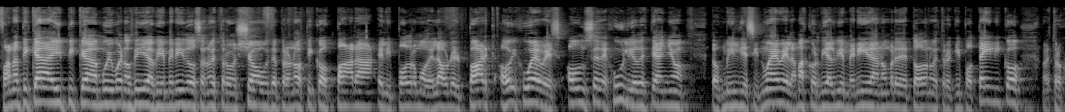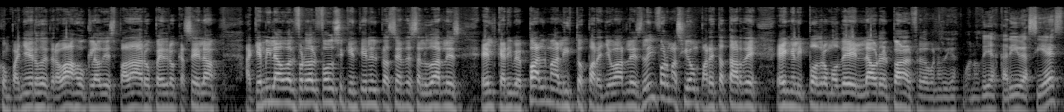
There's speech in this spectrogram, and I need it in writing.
Fanática hípica, muy buenos días, bienvenidos a nuestro show de pronósticos para el hipódromo de Laurel Park. Hoy jueves 11 de julio de este año 2019. La más cordial bienvenida a nombre de todo nuestro equipo técnico, nuestros compañeros de trabajo, Claudio Espadaro, Pedro Casela. Aquí a mi lado Alfredo Alfonso quien tiene el placer de saludarles el Caribe Palma, listos para llevarles la información para esta tarde en el hipódromo de Laurel Park. Alfredo, buenos días. Buenos días, Caribe, así es.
